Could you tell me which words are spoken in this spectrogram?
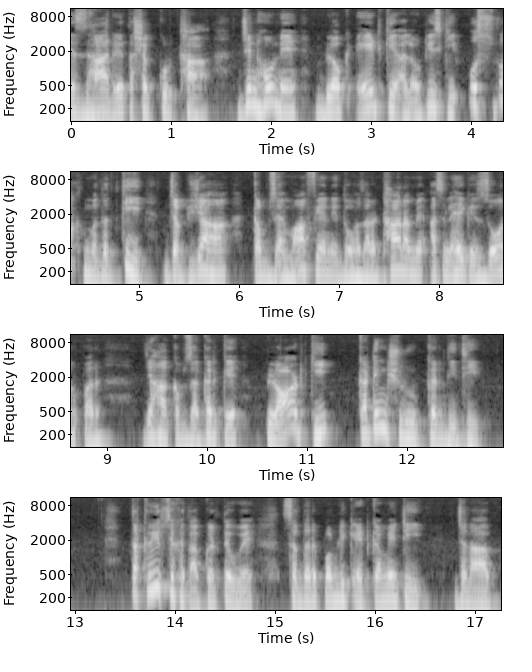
इजहार तशक्र था, जिन्होंने ब्लॉक 8 के अलोटीस की उस वक्त मदद की जब यहाँ कब्जा माफिया ने 2018 में असलहे के ज़ोर पर यहाँ कब्जा करके प्लॉट की कटिंग शुरू कर दी थी। तकरीब से खिताब करते हुए सदर पब्लिक एड कमेटी जनाब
